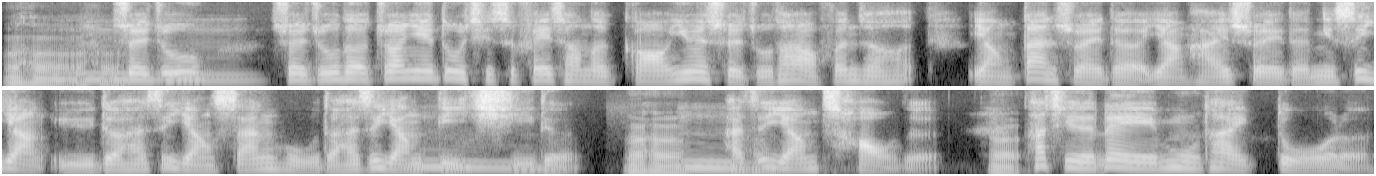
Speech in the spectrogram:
嗯哼，嗯哼，水族水族的专业度其实非常的高，因为水族它有分成养淡水的、养海水的，你是养鱼的，还是养珊瑚的，还是养底栖的，嗯哼，还是养草的？嗯，它其实类目太多了，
